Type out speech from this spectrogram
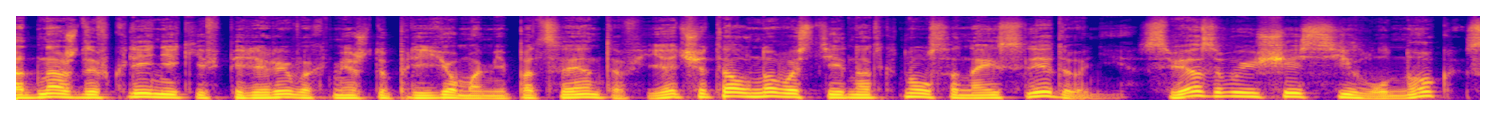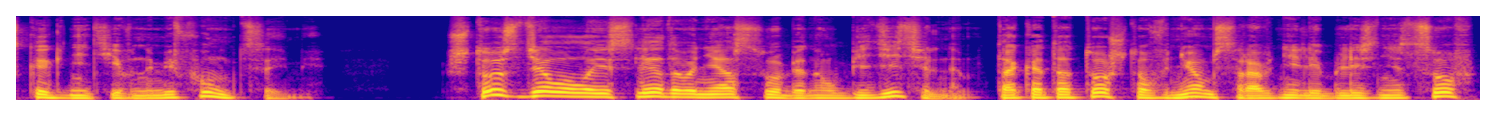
Однажды в клинике в перерывах между приемами пациентов я читал новости и наткнулся на исследование, связывающее силу ног с когнитивными функциями. Что сделало исследование особенно убедительным, так это то, что в нем сравнили близнецов,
